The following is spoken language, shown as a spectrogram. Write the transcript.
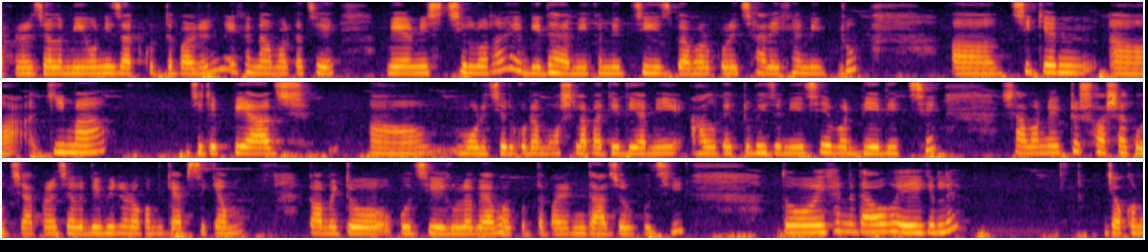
আপনারা চাইলে মেয়নিজ অ্যাড করতে পারেন। এখানে আমার কাছে মেয়নিজ ছিল না, এই বিধায় আমি এখানে চিজ ব্যবহার করেছি। আর এখানে একটু চিকেন কিমা, যেটা পেঁয়াজ মরিচের গুঁড়া, মশলাপাতি দিয়ে আমি হালকা একটু ভেজে নিয়েছি এবার দিয়ে দিচ্ছি। সামান্য একটু শশা কুচি, আপনারা চাইলে বিভিন্ন রকম ক্যাপসিকাম টমেটো কুচি এগুলো ব্যবহার করতে পারেন, গাজর কুচি। তো এখানে দেওয়া হয়ে গেলে যখন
